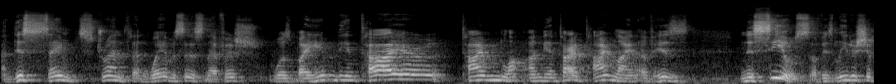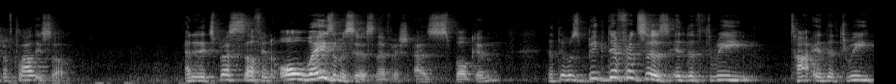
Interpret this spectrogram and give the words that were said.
And this same strength and way of Mesiras Nefesh was by him the entire time on the entire timeline of his nesius, of his leadership of Klal Yisrael. And it expressed itself in all ways of Mesiras Nefesh, as spoken, that there was big differences in the three in the three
